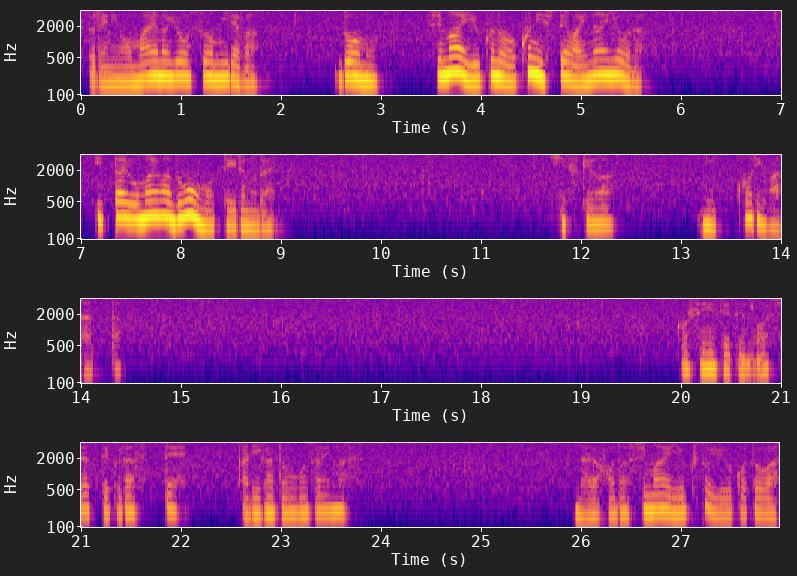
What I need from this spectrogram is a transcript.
それにお前の様子を見ればどうも島へ行くのを苦にしてはいないようだ。一体お前はどう思っているのだい？喜助はにっこり笑った。ご親切におっしゃってくだすってありがとうございます。なるほど島へ行くということは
